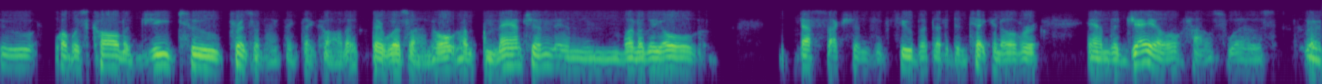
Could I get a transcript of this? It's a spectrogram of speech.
to what was called a G2 prison, I think they called it. There was an old a mansion in one of the old best sections of Cuba that had been taken over, and the jail house was a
